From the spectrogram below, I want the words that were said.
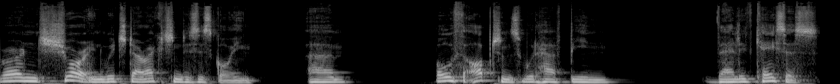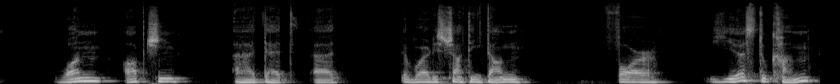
weren't sure in which direction this is going. Um, both options would have been valid cases. One option uh, that uh, the world is shutting down for years to come,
